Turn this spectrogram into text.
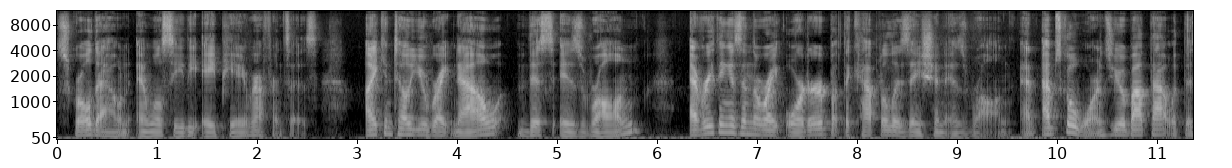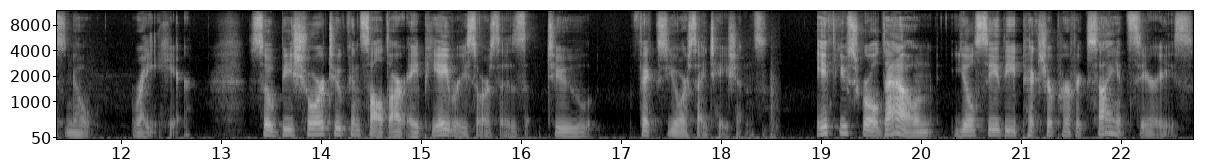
Scroll down and we'll see the APA references. I can tell you right now, this is wrong. Everything is in the right order, but the capitalization is wrong. And EBSCO warns you about that with this note right here. So be sure to consult our APA resources to fix your citations. If you scroll down, you'll see the Picture Perfect Science series.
